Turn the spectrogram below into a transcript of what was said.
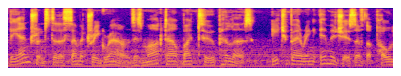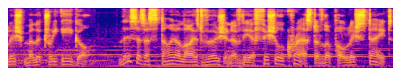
The entrance to the cemetery grounds is marked out by two pillars, each bearing images of the Polish military eagle this is a stylized version of the official crest of the Polish state,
